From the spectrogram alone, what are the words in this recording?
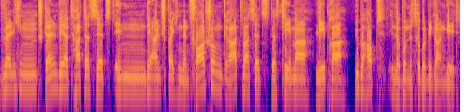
welchen Stellenwert hat das jetzt in der entsprechenden Forschung, gerade was jetzt das Thema Lepra überhaupt in der Bundesrepublik angeht.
